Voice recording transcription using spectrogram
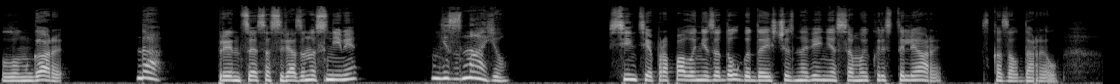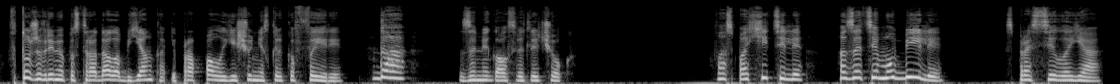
«Лунгары?» «Да». «Принцесса связана с ними?» «Не знаю». «Синтия пропала незадолго до исчезновения самой Кристалиары», — сказал Даррелл. В то же время пострадала Бьянка и пропало еще несколько фейри. «Да», — замигал светлячок. «Вас похитили, а затем убили?» — спросила я.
